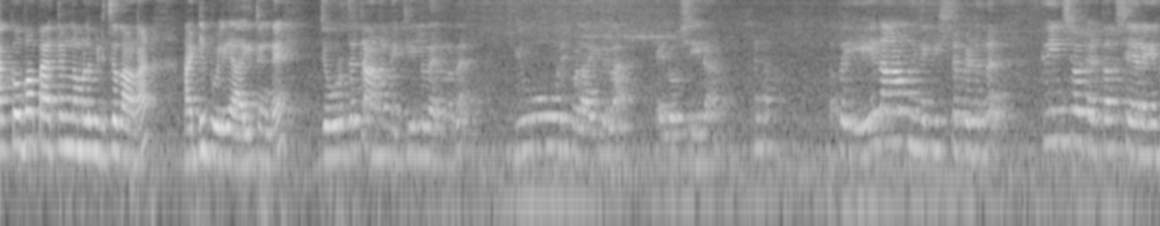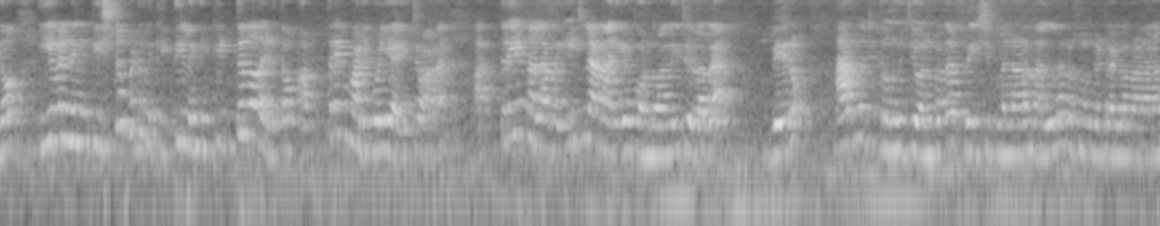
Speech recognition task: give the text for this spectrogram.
ഹക്കോബ പാറ്റേൺ നമ്മൾ പിടിച്ചതാണ് അടിപൊളി ആയിട്ടുണ്ട് ജോർജറ്റ് ആണ് മെറ്റീരിയൽ വരുന്നത്. ബ്യൂട്ടിഫുൾ ആയിട്ടുള്ള യെല്ലോ ഷെയ്ഡാണ് കണ്ടോ? അപ്പൊ ഏതാണോ നിങ്ങൾക്ക് ഇഷ്ടപ്പെട്ടത് സ്ക്രീൻഷോട്ട് എടുത്തോ ഷെയർ ചെയ്തോ. ഈവൻ നിങ്ങൾക്ക് ഇഷ്ടപ്പെട്ടത് കിട്ടിയില്ലെങ്കിൽ കിട്ടുന്നത് എടുത്തോ. അത്രയും അടിപൊളി ഐറ്റം ആണ്. അത്രയും നല്ല റേറ്റിലാണ് അനിക കൊണ്ടുവന്നിട്ടുള്ളത്. വെറും അറുന്നൂറ്റി തൊണ്ണൂറ്റി ഒൻപത് ഫ്രീ ഷിപ്മെന്റ് ആണ് നല്ല റെസ്പോണ്ട് കിട്ടുള്ളതാണ്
